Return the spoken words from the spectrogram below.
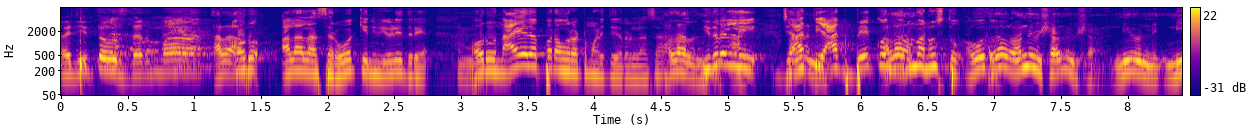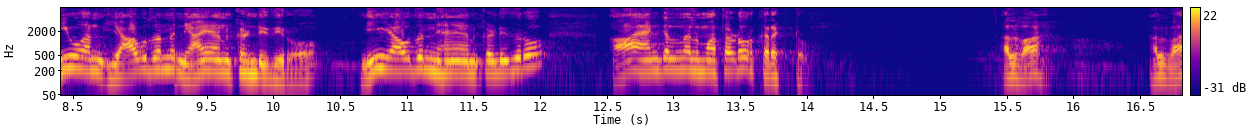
ಅಜಿತ್ ಅವ್ರ ಧರ್ಮ. ಅಲ್ಲ. ಅವರು ಅಲ್ಲ ಅಲ್ಲ ಸರ್ ಓಕೆ ನೀವು ಹೇಳಿದ್ರೆ. ಅವರು ನ್ಯಾಯದ ಪರ ಹೋರಾಟ ಮಾಡ್ತಿದ್ರಲ್ಲ ಸರ್? ಅಲ್ಲ, ಅಲ್ಲ. ಇದರಲ್ಲಿ ಜಾತಿ ಯಾಕೆ ಬೇಕು ಅಂತ ನಮ್ಗೆ ಅನಿಸ್ತು. ಹೌದು. ಒಂದು ನಿಮಿಷ ಒಂದು ನಿಮಿಷ. ನೀವು ನೀವು ಅನ್ ಯಾವುದನ್ನು ನ್ಯಾಯ ಅನ್ಕೊಂಡಿದ್ದೀರೋ ನೀವು ಯಾವುದನ್ನು ನ್ಯಾಯ ಅನ್ಕೊಂಡಿದ್ದೀರೋ ಆ ಆ್ಯಂಗಲ್ನಲ್ಲಿ ಮಾತಾಡೋರು ಕರೆಕ್ಟು ಅಲ್ವಾ? ಅಲ್ವಾ?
